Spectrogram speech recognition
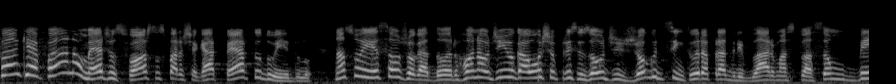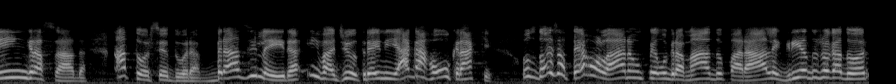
Fã que é fã não mede esforços para chegar perto do ídolo. Na Suíça, o jogador Ronaldinho Gaúcho precisou de jogo de cintura para driblar uma situação bem engraçada. A torcedora brasileira invadiu o treino e agarrou o craque. Os dois até rolaram pelo gramado para a alegria do jogador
